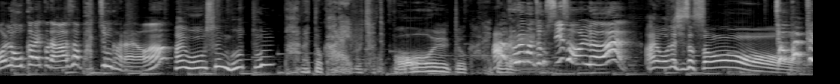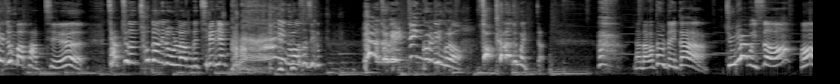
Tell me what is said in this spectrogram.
얼른 옷 갈아입고 나가서 밥좀 갈아요 어? 아이 옷은 뭐또 밤에 또 갈아입을 텐데 뭘 또 갈아입고 아 그래. 그러면 좀 씻어 얼른. 아유 어제 씻었어. 저 밭을 좀 봐 밭을 잡초는 초 단위로 올라오는데 집에 그냥 가만히 누워서 지금 하루 종일 뒹굴뒹굴어. 속 타나 정말 진짜. 하, 나 나갔다 올 테니까 준비하고 있어. 어?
